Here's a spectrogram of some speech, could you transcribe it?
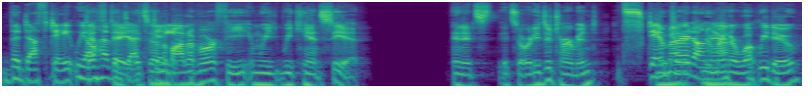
the death date. We death all have date. a death it's date. It's on the bottom of our feet, and we we can't see it and it's it's already determined. It's stamped no matter, right on no there. No matter what we do,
